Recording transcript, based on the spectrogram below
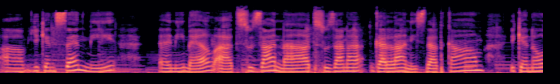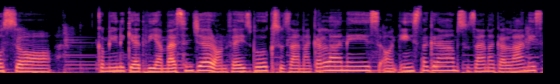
Um, you can send me an email at susanna at susannagalanis.com. You can also communicate via messenger on facebook susanna galanis on instagram susanna galanis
